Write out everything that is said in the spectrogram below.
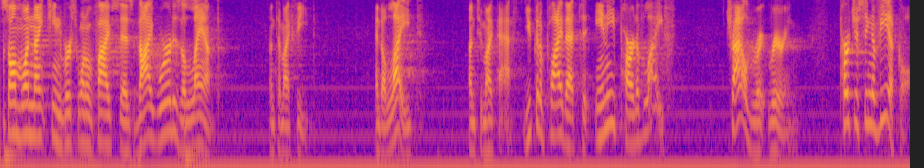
Psalm 119, verse 105 says, Thy word is a lamp unto my feet and a light unto my path. You could apply that to any part of life child rearing, purchasing a vehicle,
